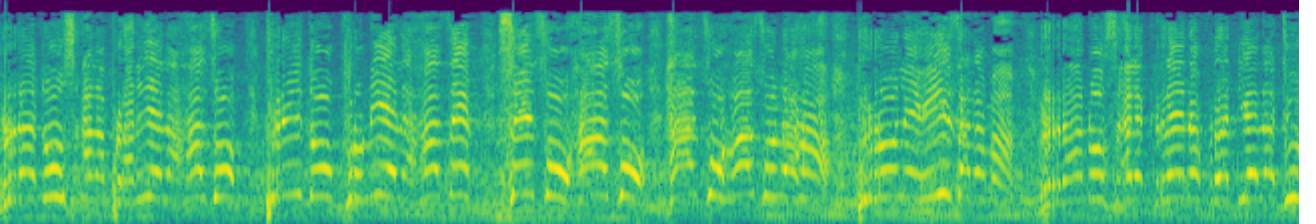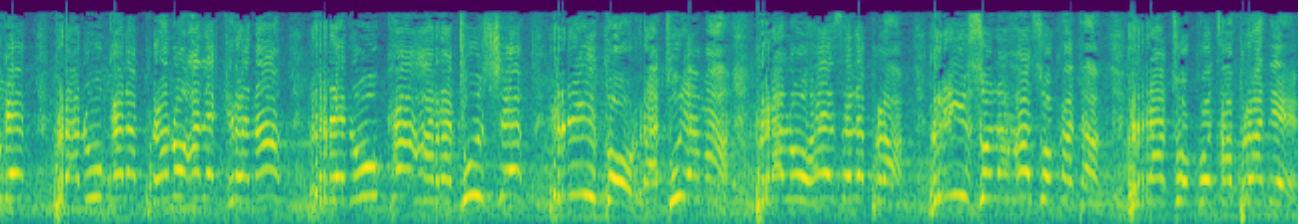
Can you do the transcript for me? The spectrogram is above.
Rados ala prania la hazo pradiela tuge pranuka la prano ale krena renuka aratushe rigo ratuyama pralo heze le pra rizo la hazo kata rato kota prade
